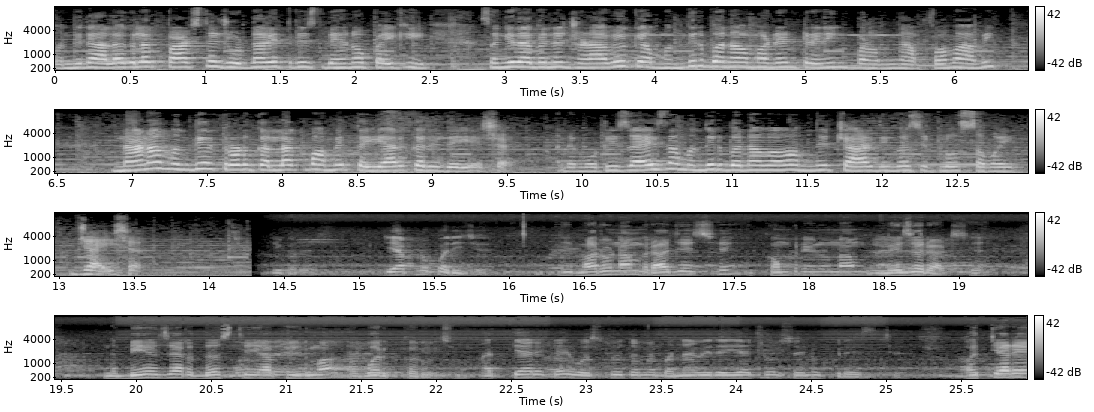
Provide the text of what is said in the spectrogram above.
મંદિરના અલગ અલગ પાર્ટ્સને જોડનારી ત્રીસ બહેનો પૈકી સંગીતાબેને જણાવ્યું કે આ મંદિર બનાવવા માટે ટ્રેનિંગ પણ અમને આપવામાં આવી. નાના મંદિર ત્રણ કલાકમાં અમે તૈયાર કરી દઈએ છીએ અને મોટી સાઇઝના મંદિર બનાવવામાં અમને ચાર દિવસ એટલો સમય જાય છે. જે આપનો પરિચય? જી મારું નામ રાજેશ છે. કંપનીનું નામ લેઝર આર્ટ છે. અને બે હજાર દસથી આ ફિલ્ડમાં વર્ક કરું છું. અત્યારે કઈ વસ્તુ તમે બનાવી રહ્યા છો? શેનું ક્રેઝ છે? અત્યારે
